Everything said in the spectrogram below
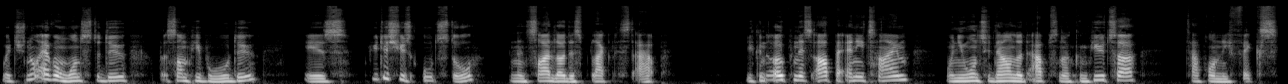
which not everyone wants to do, but some people will do, is if you just use Alt Store and then sideload this Blacklist app, you can open this up at any time when you want to download apps on a computer, tap on the fix,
